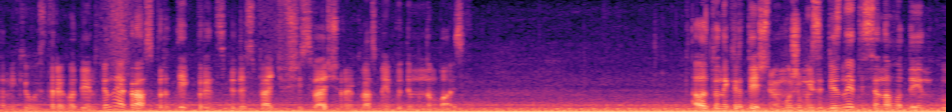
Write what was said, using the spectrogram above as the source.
там якихось 3 годинки. Ну, якраз притик, в принципі, десь 5-6 вечора, якраз ми і будемо на базі. Але то не критично, ми можемо і запізнитися на годинку.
